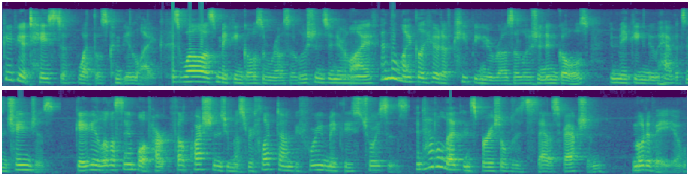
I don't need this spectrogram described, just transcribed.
gave you a taste of what those can be like, as well as making goals and resolutions in your life, and the likelihood of keeping your resolution and goals and making new habits and changes. Gave you a little sample of heartfelt questions you must reflect on before you make these choices, and how to let inspirational dissatisfaction motivate you.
